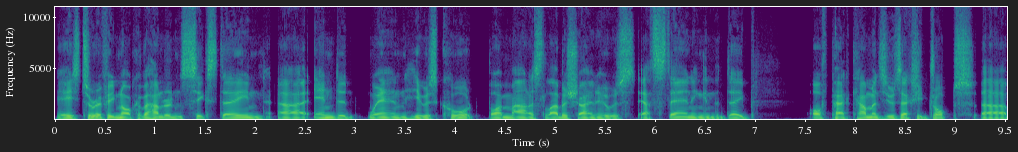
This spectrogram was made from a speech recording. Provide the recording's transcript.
Yeah, his terrific knock of 116 uh, ended when he was caught by Marnus Labuschagne, who was outstanding in the deep. Off Pat Cummins, he was actually dropped, uh,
